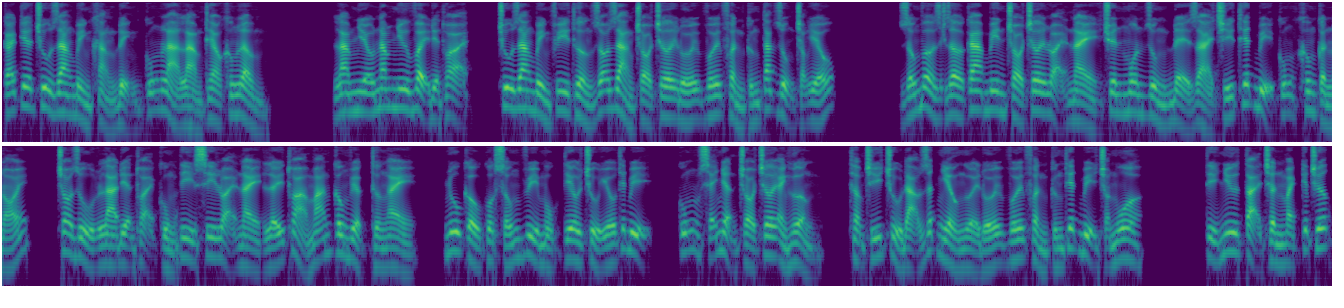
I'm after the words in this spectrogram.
cái kia Chu Giang Bình khẳng định cũng là làm theo không lầm. Làm nhiều năm như vậy điện thoại, Chu Giang Bình phi thường rõ ràng trò chơi đối với phần cứng tác dụng trọng yếu. Giống vờ giờ cabin trò chơi loại này chuyên môn dùng để giải trí thiết bị cũng không cần nói, cho dù là điện thoại cùng DC loại này lấy thỏa mãn công việc thường ngày, nhu cầu cuộc sống vì mục tiêu chủ yếu thiết bị, cũng sẽ nhận trò chơi ảnh hưởng, thậm chí chủ đạo rất nhiều người đối với phần cứng thiết bị chọn mua. Tỷ như tại Trần Mạch kiếp trước,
